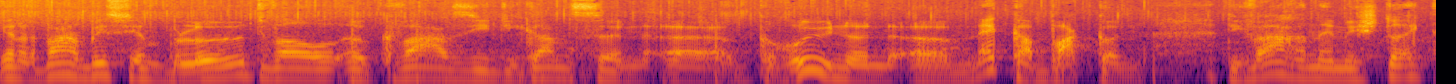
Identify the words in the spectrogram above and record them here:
Ja, das war ein bisschen blöd, weil äh, quasi die ganzen äh, grünen äh, Meckerbacken, die waren nämlich direkt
